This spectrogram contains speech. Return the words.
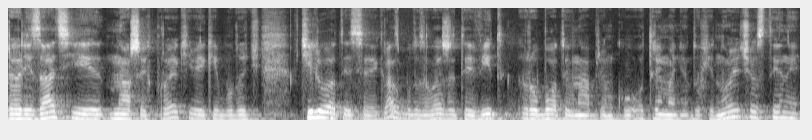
реалізації наших проєктів, які будуть втілюватися, якраз буде залежати від роботи в напрямку отримання дохідної частини.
